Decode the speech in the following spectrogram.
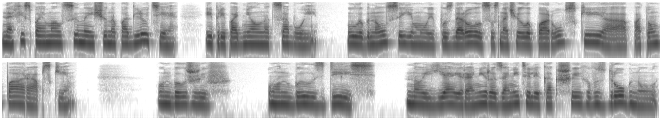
Нафис поймал сына еще на подлете и приподнял над собой. Улыбнулся ему и поздоровался сначала по-русски, а потом по-арабски. Он был жив. Он был здесь. Но и я, и Рамира заметили, как шейх вздрогнул,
